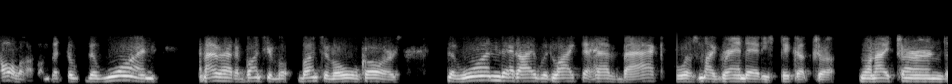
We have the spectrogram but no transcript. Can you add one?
all of them. But the the one, and I've had a bunch of bunch of old cars. The one that I would like to have back was my granddaddy's pickup truck. When I turned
